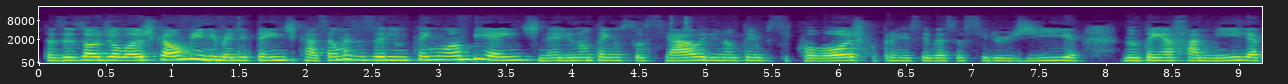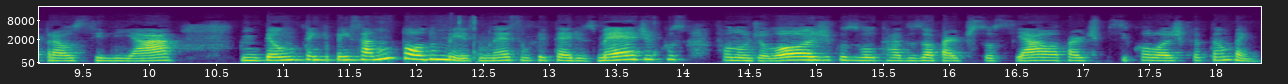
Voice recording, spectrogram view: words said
Então, às vezes o audiológico é o mínimo, ele tem indicação, mas às vezes ele não tem o ambiente, né? Ele não tem o social, ele não tem o psicológico para receber essa cirurgia, não tem a família para auxiliar. Então, tem que pensar num todo mesmo, né? São critérios médicos, fonoaudiológicos, voltados à parte social, à parte psicológica também.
